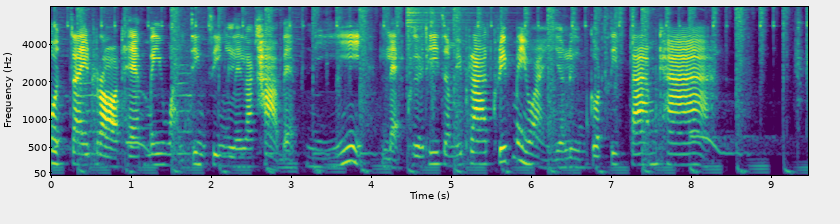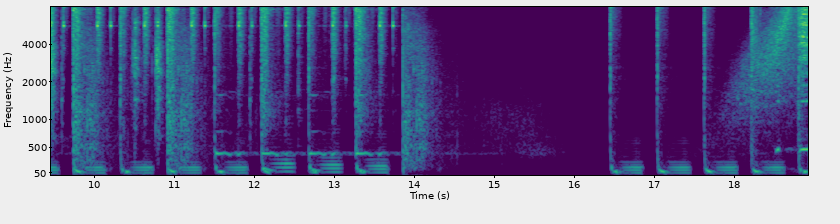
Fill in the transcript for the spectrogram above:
อดใจรอแทบไม่ไหวจริง ๆ เลยล่ะค่ะแบบนี้ และเพื่อที่จะไม่พลาดคลิปใหม่ๆอย่าลืมกดติดตามค่ะ Bye.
